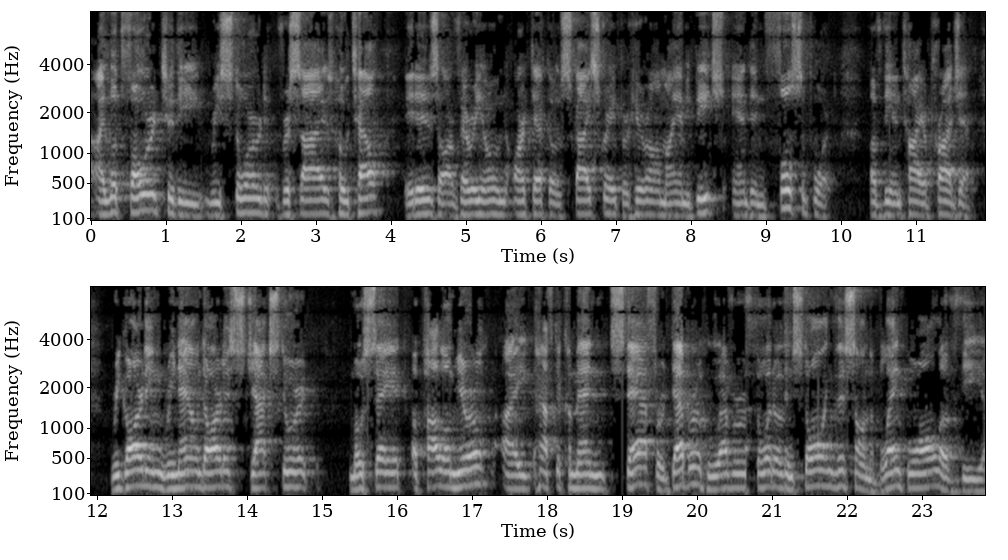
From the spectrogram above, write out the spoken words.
I look forward to the restored Versailles Hotel. It is our very own Art Deco skyscraper here on Miami Beach and in full support of the entire project. Regarding renowned artist Jack Stewart, Mosaic Apollo mural. I have to commend staff or Deborah, whoever thought of installing this on the blank wall of the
